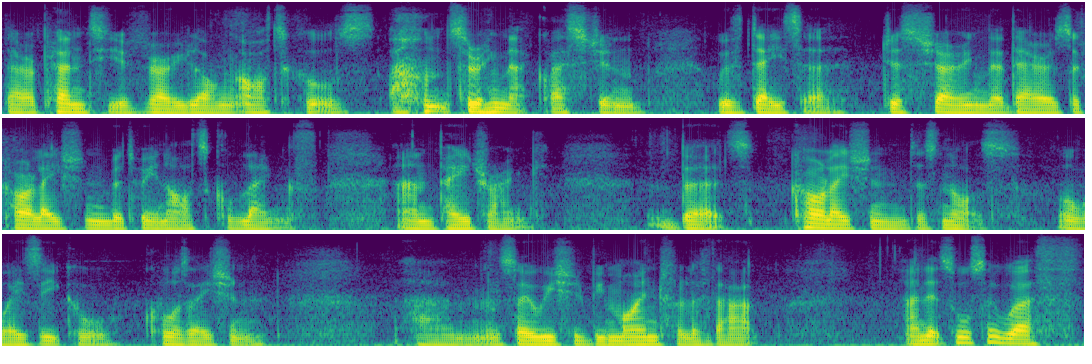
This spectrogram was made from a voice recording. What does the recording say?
there are plenty of very long articles answering that question with data, just showing that there is a correlation between article length and page rank. But correlation does not always equal causation. Um, and so we should be mindful of that. And it's also worth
